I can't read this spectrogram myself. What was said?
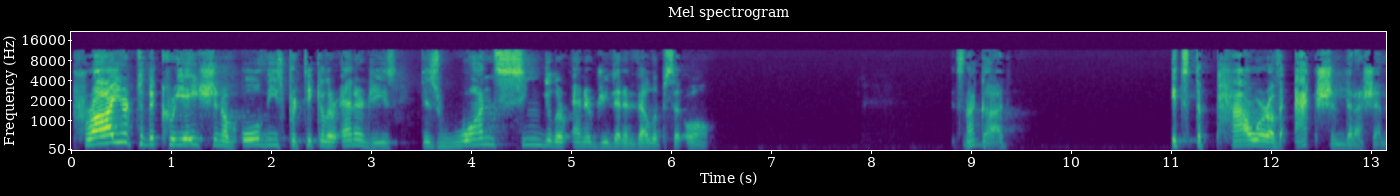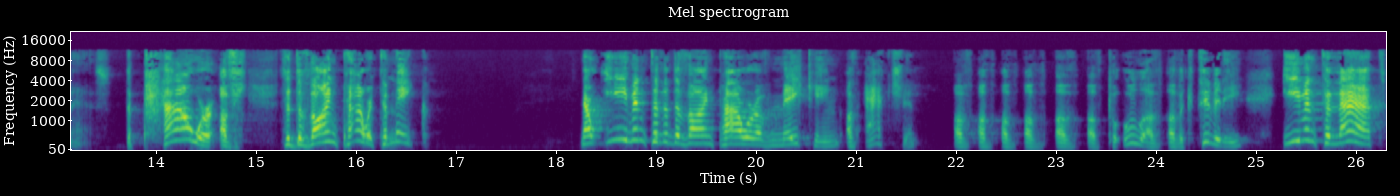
prior to the creation of all these particular energies, there's one singular energy that envelops it all. It's not God. It's the power of action that Hashem has. The power of the divine power to make. Now, even to the divine power of making, of action, of of of of of of of, of activity, even to that,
